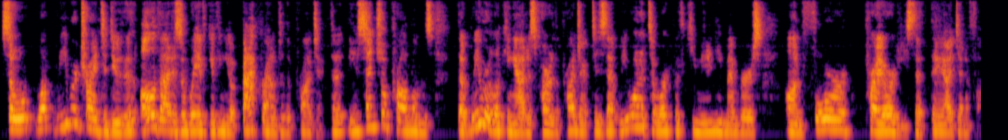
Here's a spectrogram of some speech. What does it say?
So what we were trying to do, all of that is a way of giving you a background to the project. The, the essential problems that we were looking at as part of the project is that we wanted to work with community members on four priorities that they identified.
